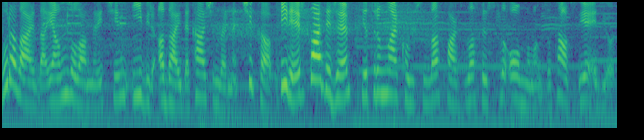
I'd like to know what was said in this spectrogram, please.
buralarda yalnız olanlar için iyi bir aday da karşılarına çıkabilir. Sadece yatırımlar konusunda fazla hırslı olmamanızı tavsiye ediyorum.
